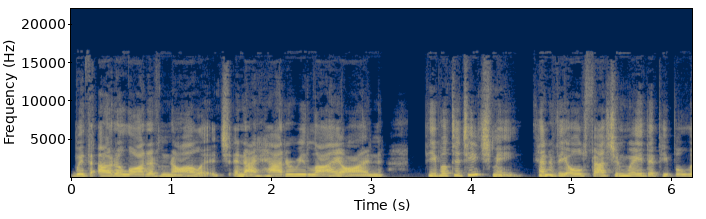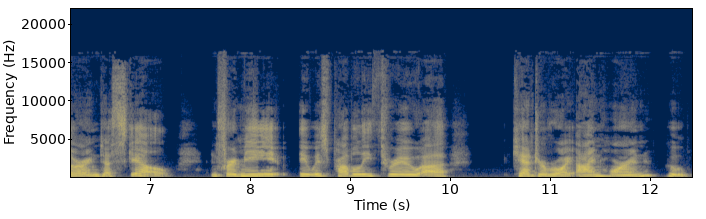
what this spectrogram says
without a lot of knowledge, and I had to rely on people to teach me, kind of the old fashioned way that people learned a skill. And for me, it was probably through uh, Cantor Roy Einhorn, who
